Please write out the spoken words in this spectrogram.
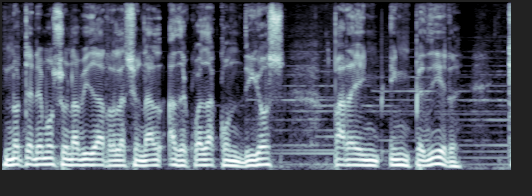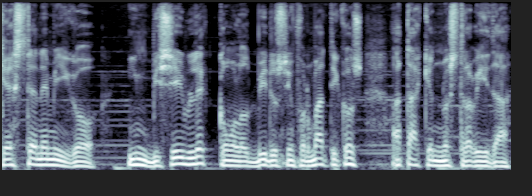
No tenemos una vida relacional adecuada con Dios para impedir que este enemigo invisible como los virus informáticos ataquen nuestra vida,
